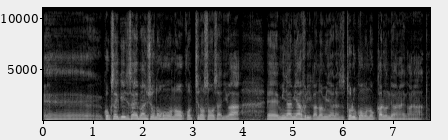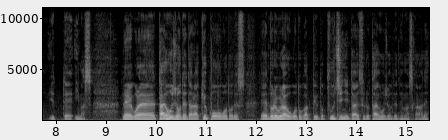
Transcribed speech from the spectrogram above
えー、国際刑事裁判所の方のこっちの捜査には、えー、南アフリカのみならずトルコも乗っかるんではないかなと言っています。でこれ、逮捕状出たら結構大事です、えー、どれぐらい大事かっていうと、プーチンに対する逮捕状出てますからね、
